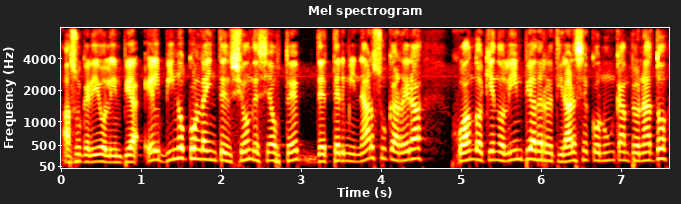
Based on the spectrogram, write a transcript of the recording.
a su querido Olimpia, él vino con la intención, decía usted, de terminar su carrera jugando aquí en Olimpia, de retirarse con un campeonato.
